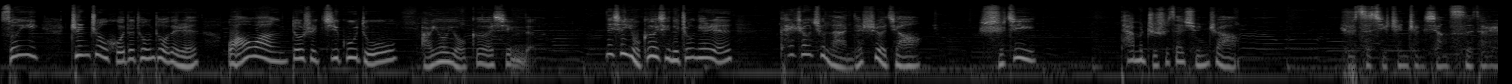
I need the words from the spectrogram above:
所以，真正活得通透的人，往往都是既孤独而又有个性的。那些有个性的中年人，看上去懒得社交，实际，他们只是在寻找与自己真正相似的人。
